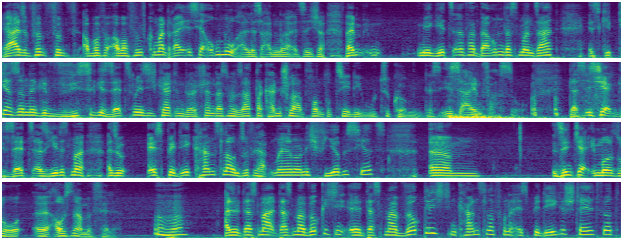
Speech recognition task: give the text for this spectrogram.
Ja, also 5, 5, aber, aber 5,3 ist ja auch nur alles andere als sicher. Weil mir geht es einfach darum, dass man sagt, es gibt ja so eine gewisse Gesetzmäßigkeit in Deutschland, dass man sagt, da kann Schlag von der CDU zu kommen. Das ist einfach so. Das ist ja Gesetz. Also jedes Mal, also SPD-Kanzler, und so viel hatten wir ja noch nicht, vier bis jetzt, ähm, sind ja immer so äh, Ausnahmefälle. Also, dass mal, dass, mal wirklich, äh, dass mal wirklich ein Kanzler von der SPD gestellt wird,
